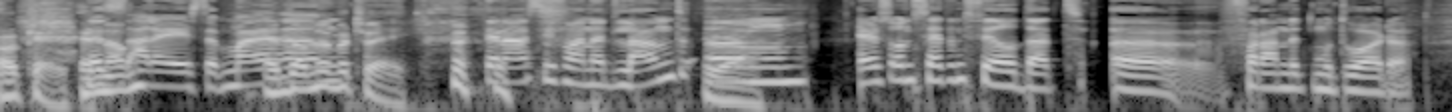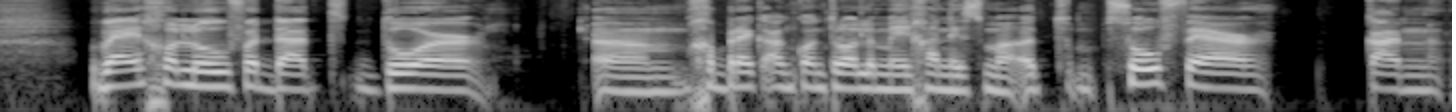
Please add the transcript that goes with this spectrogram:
Oké, dat en is dan- het allereerste. Maar, en dan nummer twee. ten aanzien van het land. Ja. Ehm, er is ontzettend veel dat eh, veranderd moet worden. Wij geloven dat door ehm, gebrek aan controlemechanismen... het zo ver kan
